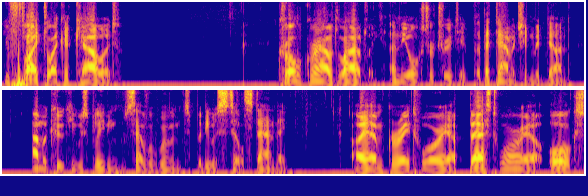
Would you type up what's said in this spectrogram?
You fight like a coward. Kroll growled loudly, and the orcs retreated, but their damage had been done. Amakuki was bleeding from several wounds, but he was still standing. I am great warrior, best warrior, orcs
